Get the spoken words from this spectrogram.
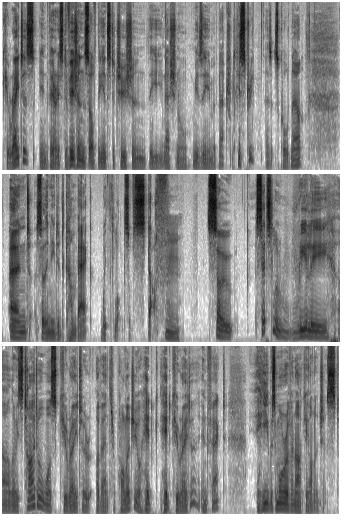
curators in various divisions of the institution, the National Museum of Natural History, as it's called now. And so they needed to come back with lots of stuff. Mm. So Setzler really, although his title was curator of anthropology, or head, head curator, in fact, he was more of an archaeologist.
